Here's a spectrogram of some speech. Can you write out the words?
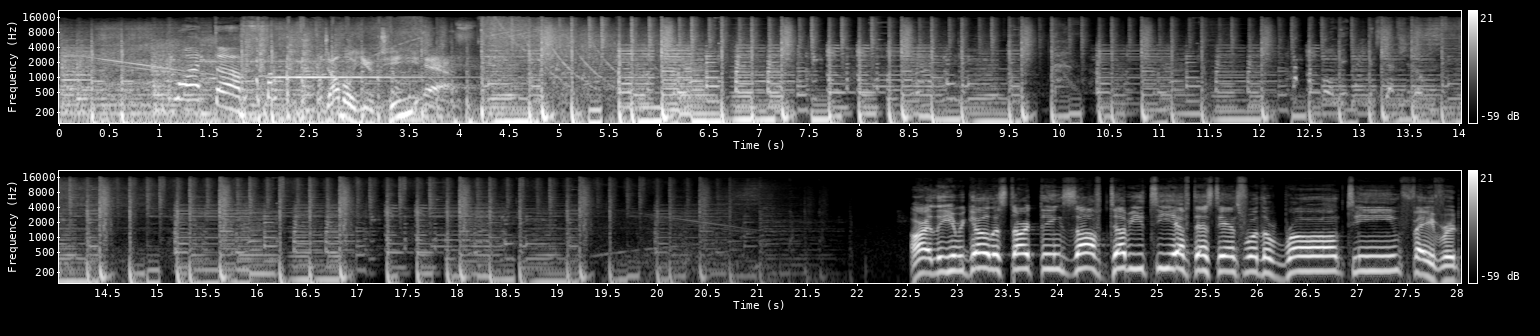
What the fuck? WTF. All right, Lee, here we go. Let's start things off. WTF, that stands for the wrong team favored.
